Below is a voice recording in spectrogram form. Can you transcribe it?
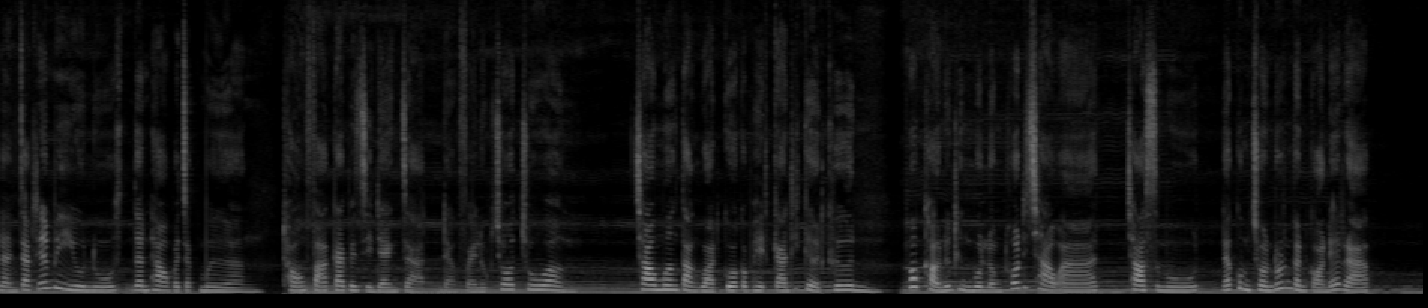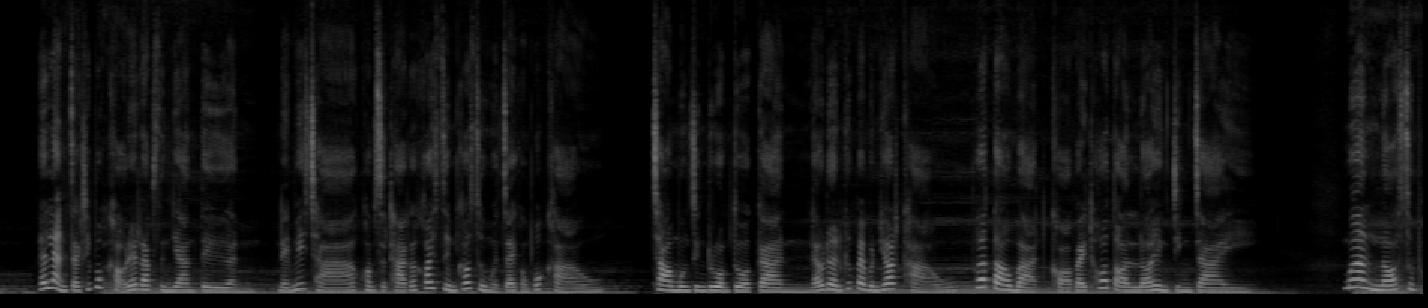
หลังจากที่นบียูนุสเดินทางออกไปจากเมือง ท้องฟ้ากลายเป็นสีแดงจัดดังไฟลุกโชนช่วง ชาวเมืองต่างหวาดกลัวกับเหตุการณ์ที่เกิดขึ้น พวกเขานึกถึงบทลงโทษที่ชาวอาร์ต ชาวสมูท และกลุ่มชนรุ่นก่อนๆได้รับ และหลังจากที่พวกเขาได้รับสัญญาณเตือน ในไม่ช้าความศรัทธาก็ค่อยซึมเข้าสู่หัวใจของพวกเขา ชาวเมืองจึงรวมตัวกัน แล้วเดินขึ้นไปบนยอดเขา เพื่อเตาบาตรขอไปโทษต่อลเลออย่างจริงใจ เมื่อลเลอสุภ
